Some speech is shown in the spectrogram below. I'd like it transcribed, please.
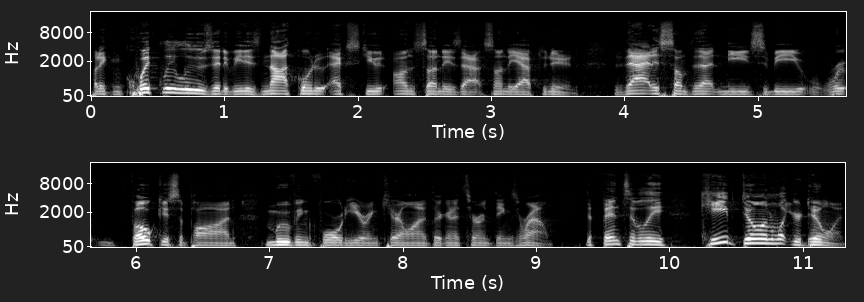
but he can quickly lose it if he is not going to execute on Sundays at Sunday afternoon. That is something that needs to be re- focused upon moving forward here in Carolina. They're going to turn things around. Defensively, keep doing what you're doing.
